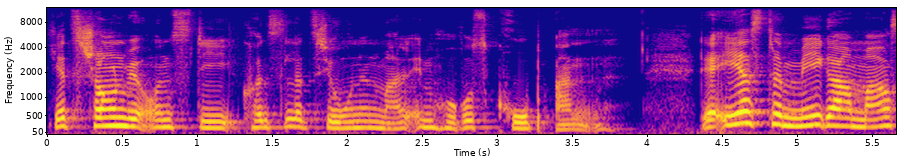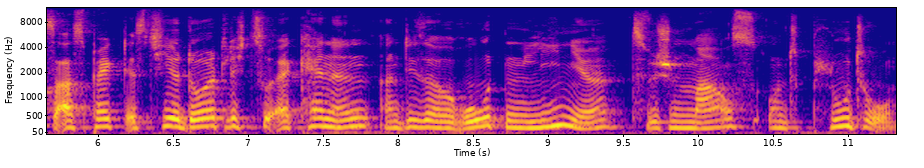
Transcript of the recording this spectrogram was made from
Jetzt schauen wir uns die Konstellationen mal im Horoskop an. Der erste Mega-Mars-Aspekt ist hier deutlich zu erkennen an dieser roten Linie zwischen Mars und Pluto.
